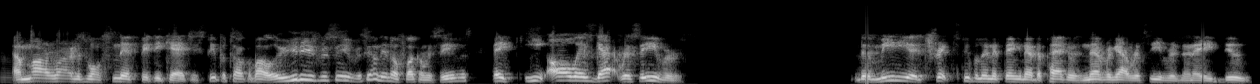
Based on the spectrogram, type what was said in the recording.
Mhm. Amari Rodgers won't sniff 50 catches. People talk about, oh, he needs receivers. He don't need no fucking receivers. They, he always got receivers. The media tricks people into thinking that the Packers never got receivers, and they do.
